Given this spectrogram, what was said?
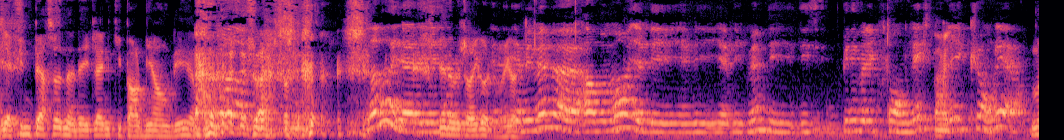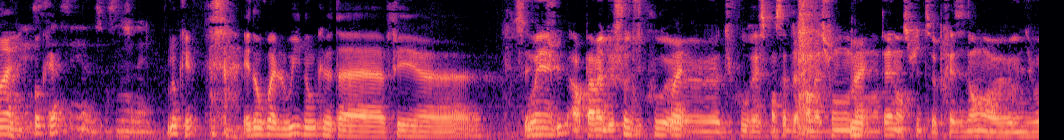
il y a qu'une personne à Dateline qui parle bien anglais. Non, non, il y, avait- rigole, je il y rigole. avait même, euh, à un moment, il y avait, il y avait, il y avait même des, des bénévoles écoutants anglais qui parlaient que anglais. Alors. Ouais, Et ok. C'est assez euh, sensationnel. ok. Et donc ouais, Louis, donc t'as fait euh, Ouais, études. alors pas mal de choses du coup, euh, du coup responsable de la formation de Ouais. la montagne, ensuite président euh, au niveau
